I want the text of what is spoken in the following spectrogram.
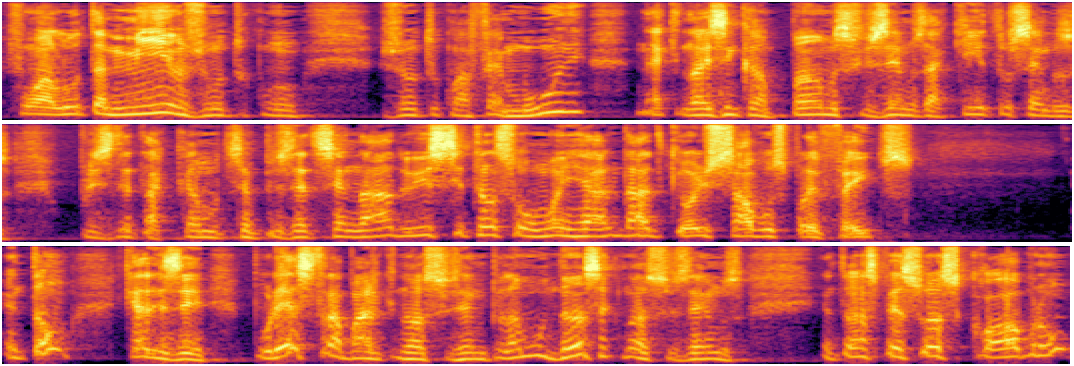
foi uma luta minha junto com, junto com a FEMUNE, né, que nós encampamos, fizemos aqui, trouxemos o presidente da Câmara, trouxemos o presidente do Senado, e isso se transformou em realidade que hoje salva os prefeitos então, quer dizer, por esse trabalho que nós fizemos, pela mudança que nós fizemos, então as pessoas cobram,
